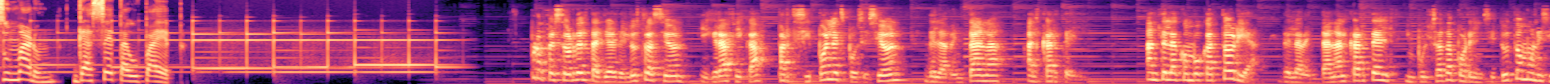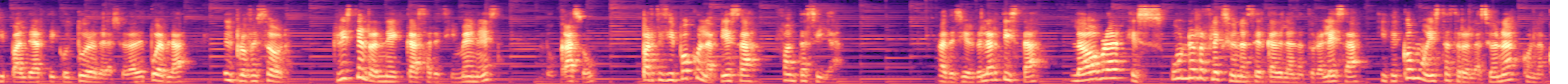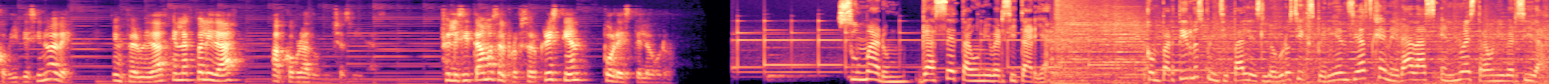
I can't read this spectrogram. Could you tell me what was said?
Sumarum, Gaceta UPAEP. Profesor del taller de ilustración y gráfica, participó en la exposición De la ventana al cartel. Ante la convocatoria de la ventana al cartel, impulsada por el Instituto Municipal de Arte y Cultura de la Ciudad de Puebla, el profesor Cristian René Cázares Jiménez, caso, participó con la pieza Fantasía. A decir del artista, la obra es una reflexión acerca de la naturaleza y de cómo ésta se relaciona con la COVID-19, enfermedad que en la actualidad ha cobrado muchas vidas. Felicitamos al profesor Cristian por este logro. Sumarum, Gaceta Universitaria. Compartir los principales logros y experiencias generadas en nuestra universidad.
